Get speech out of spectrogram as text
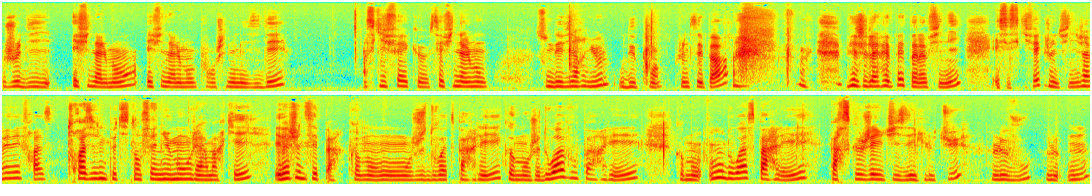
je dis et finalement, et finalement pour enchaîner mes idées. Ce qui fait que ces finalement sont des virgules ou des points, je ne sais pas. Mais je les répète à l'infini. Et c'est ce qui fait que je ne finis jamais mes phrases. Troisième petit enseignement j'ai remarqué, et eh ben je ne sais pas comment je dois te parler, comment je dois vous parler, comment on doit se parler, parce que j'ai utilisé le tu, le vous, le on,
